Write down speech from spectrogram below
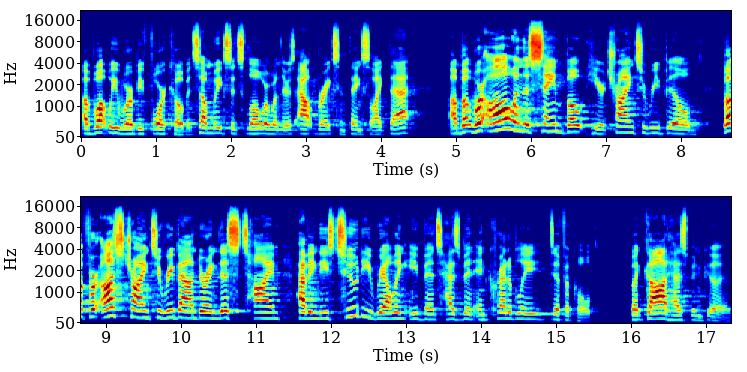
of what we were before COVID. Some weeks it's lower when there's outbreaks and things like that. Uh, but we're all in the same boat here trying to rebuild. But for us, trying to rebound during this time, having these two derailing events has been incredibly difficult. But God has been good.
